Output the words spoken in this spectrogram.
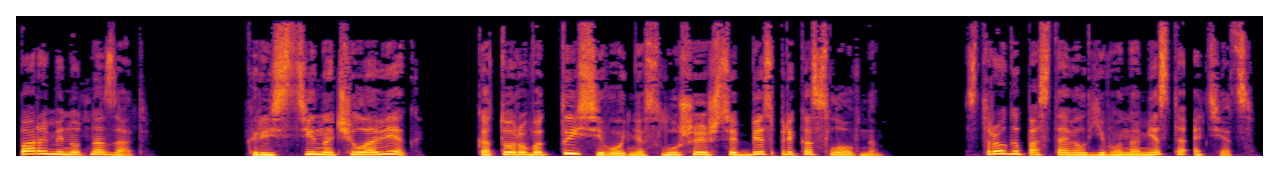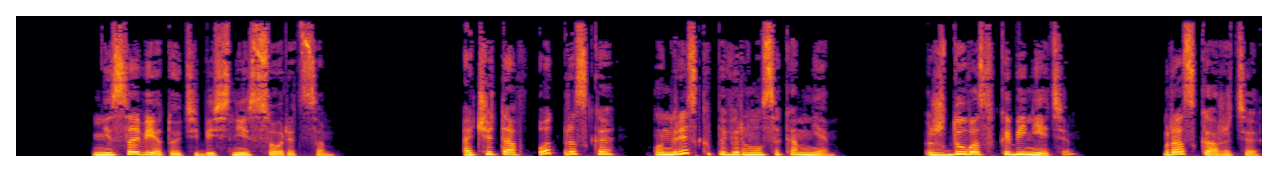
пару минут назад. Кристина человек, которого ты сегодня слушаешься беспрекословно. Строго поставил его на место отец. Не советую тебе с ней ссориться. Отчитав отпрыска, он резко повернулся ко мне. Жду вас в кабинете. Расскажете,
